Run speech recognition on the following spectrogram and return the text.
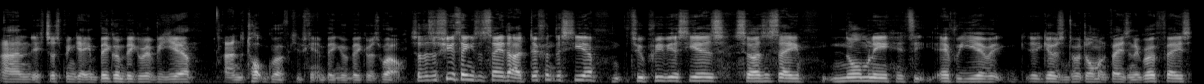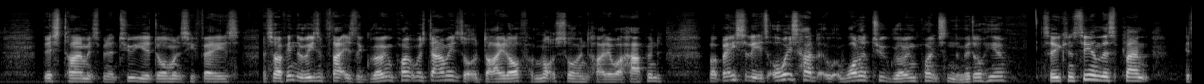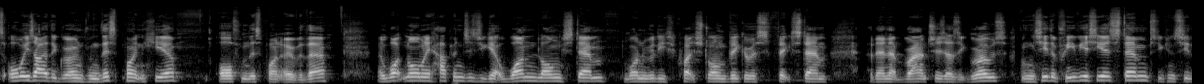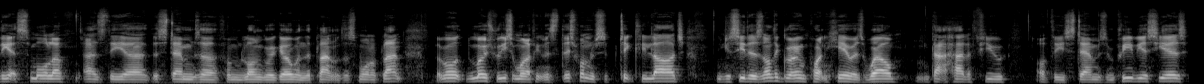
and it's just been getting bigger and bigger every year and the top growth keeps getting bigger and bigger as well. So there's a few things to say that are different this year to previous years. So as I say, normally it's every year it, it goes into a dormant phase and a growth phase. This time it's been a two-year dormancy phase. So I think the reason for that is the growing point was damaged or died off. I'm not sure entirely what happened, but basically it's always had one or two growing points in the middle here. So you can see on this plant it's always either grown from this point here or from this point over there. And what normally happens is you get one long stem one really quite strong vigorous thick stem and then it branches as it grows. You can see the previous year's stems. You can see they get smaller as the uh, the stems are from longer ago when the plant was a smaller plant. But the most recent one I think was this one which is particularly large. You can see there's another growing point here as well. That had a few of these stems in previous years.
